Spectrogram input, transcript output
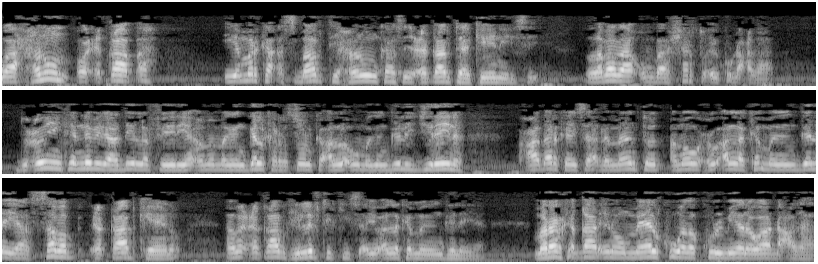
waa xanuun oo ciqaab ah iyo marka asbaabtii xanuunkaas ay ciqaabtaa keenaysay labadaa unbaa shartu ay ku dhacdaa. Ducooyinka nebiga haddii la fiiriyo ama magangelka rasuulka alla uu magangeli jirayna waxaad arkaysaa dhammaantood ama wuxuu alla ka magangelayaa sabab ciqaab keeno ama ciqaabkii laftirkiisa ayuu alla ka magangelayaa. Mararka qaar inuu meel ku wada kulmiyana waa dhacdaa.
